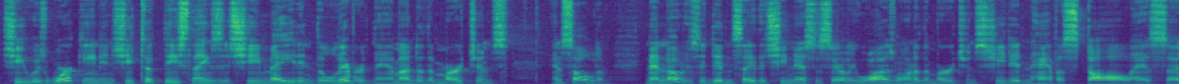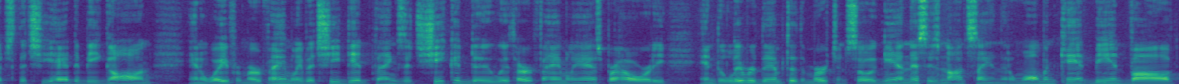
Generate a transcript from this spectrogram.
She was working and she took these things that she made and delivered them unto the merchants and sold them. Now, notice it didn't say that she necessarily was one of the merchants. She didn't have a stall as such that she had to be gone and away from her family, but she did things that she could do with her family as priority and delivered them to the merchants. So, again, this is not saying that a woman can't be involved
